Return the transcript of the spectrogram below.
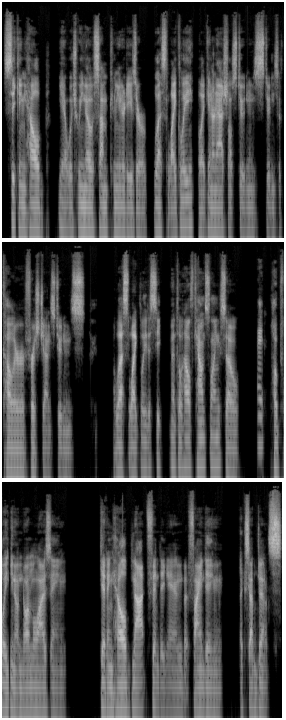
seeking help, you know, which we know some communities are less likely, like international students, students of color, first gen students, less likely to seek mental health counseling. So right. hopefully, you know, normalizing getting help, not fitting in, but finding acceptance.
